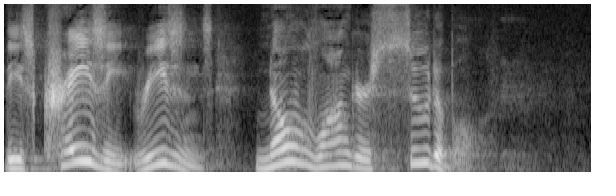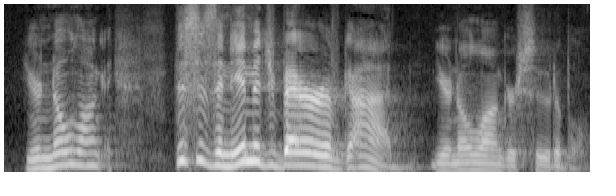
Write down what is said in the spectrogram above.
these crazy reasons. No longer suitable. You're no longer, this is an image bearer of God. You're no longer suitable.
